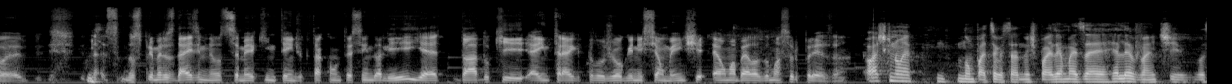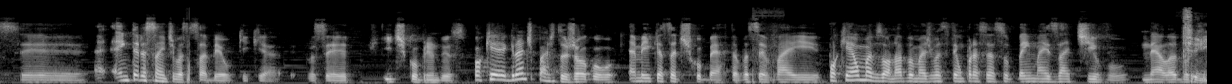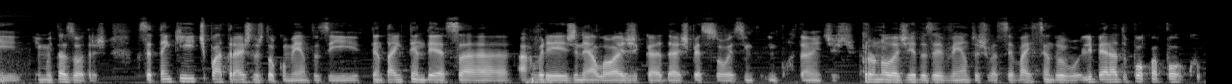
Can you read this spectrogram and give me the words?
nos primeiros 10 minutos você meio que entende o que tá acontecendo ali, e é dado que é entregue pelo jogo inicialmente, é uma bela de uma surpresa. Eu acho que não é. Não pode ser gostado no spoiler, mas é relevante você. É, é interessante você saber o que, que é. Você ir descobrindo isso. Porque grande parte do jogo é meio que essa descoberta. Você vai. Porque é uma visual novel, mas você tem um processo bem mais ativo nela do Sim. que em muitas outras. Você tem que ir, tipo, atrás dos documentos e tentar entender essa árvore genealógica das pessoas importantes, cronologia dos eventos, você vai sendo liberado pouco a pouco.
